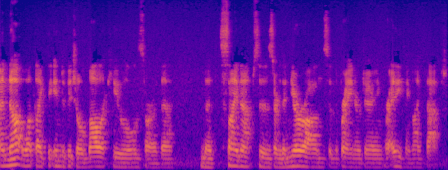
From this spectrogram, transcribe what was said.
and not what like the individual molecules or the the synapses or the neurons in the brain are doing or anything like that.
